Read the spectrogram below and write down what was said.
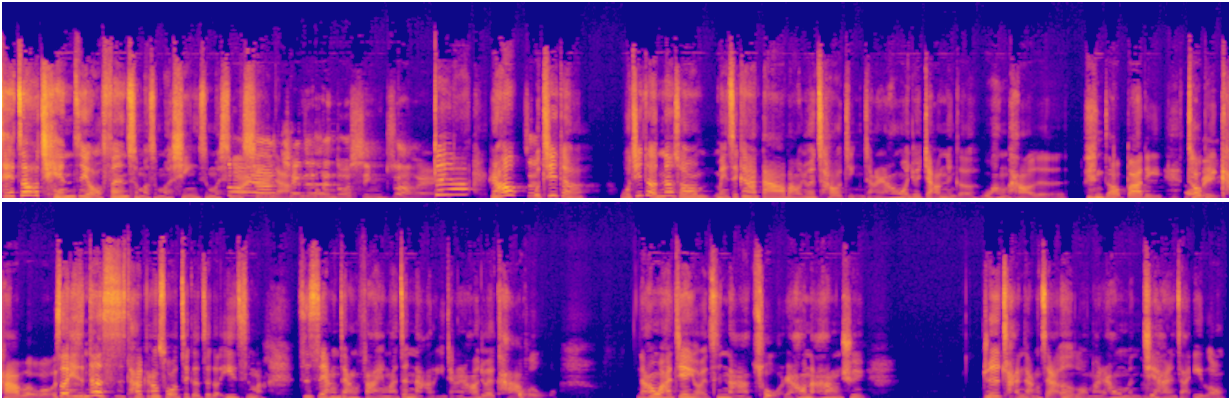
谁知道钳子有分什么什么形、什么什么形的？钳子很多形状哎。对啊，然后我记得。我记得那时候每次看他大到班，我就会超紧张，然后我就叫那个我很好的，你知道，Buddy Toby cover 我，我说：“哎，那是他刚说这个这个意思嘛？是这样这样发音吗？在哪里？”讲，然后就会 cover 我。然后我还记得有一次拿错，然后拿上去，就是船长在二楼嘛，然后我们其他人在一楼，嗯，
